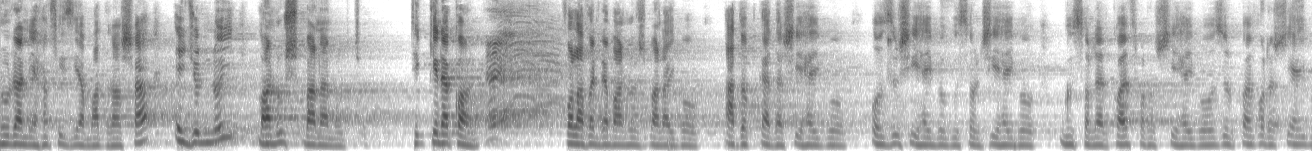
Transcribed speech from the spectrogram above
নুরানি হাফিজিয়া মাদ্রাসা, এই জন্যই মানুষ বানানোর জন্য। ঠিক কিনা কন? ফলাফান্ডে মানুষ বানাইব, আদব কায়দা শিহাইব অজু শিহাইব গুসল শিহাইব গুসলের কয় ফরস শিহাইব অজুর কয় ফরস শিহাইব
